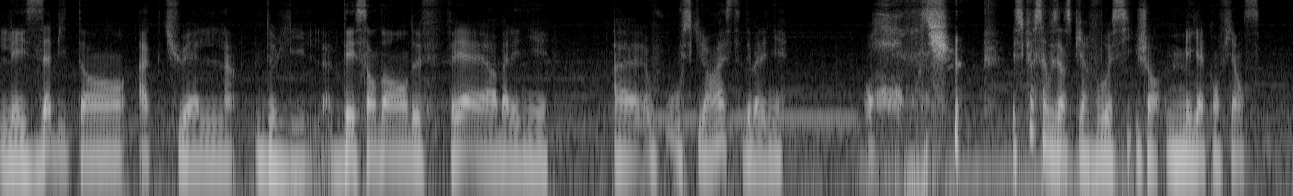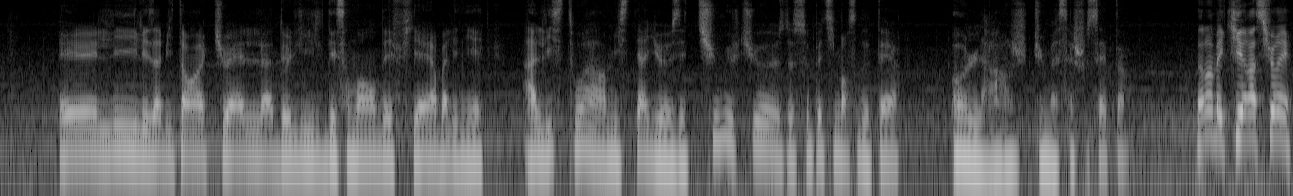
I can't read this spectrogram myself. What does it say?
les habitants actuels de l'île, descendants de fiers baleiniers. Euh, où est-ce qu'il en reste des baleiniers? Oh mon dieu Est-ce que ça vous inspire vous aussi Genre méga confiance? Et lis les habitants actuels de l'île descendant des fiers baleiniers à l'histoire mystérieuse et tumultueuse de ce petit morceau de terre au large du Massachusetts. Non, non, mais qui est rassuré?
